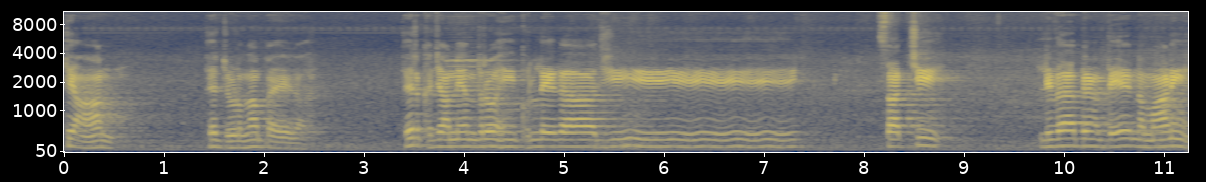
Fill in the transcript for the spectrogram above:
ਧਿਆਨ, ਫਿਰ ਜੁੜਨਾ ਪਏਗਾ। ਫਿਰ ਖਜ਼ਾਨੇ ਅੰਦਰੋਂ ਹੀ ਖੁੱਲੇਗਾ ਜੀ। ਸਾਚੀ, ਲਿਵੈ ਬਿਨ ਦੇ ਨਮਾਣੀ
